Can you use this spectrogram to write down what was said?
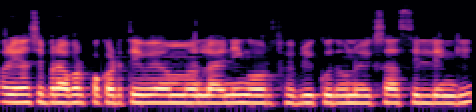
और यहाँ से बराबर पकड़ते हुए हम लाइनिंग और फैब्रिक को दोनों एक साथ सिल लेंगे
